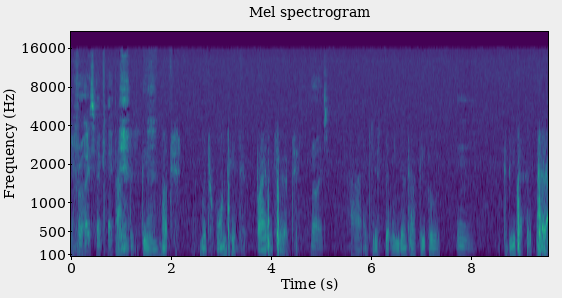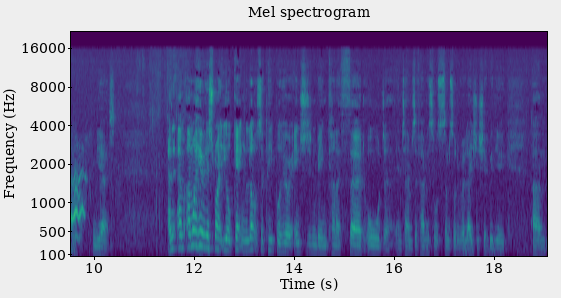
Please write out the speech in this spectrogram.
Right, okay. And being much, much wanted by the church. Right. Uh, it's just that we don't have people mm. to be there. yes. And um, am I hearing this right? You're getting lots of people who are interested in being kind of third order in terms of having some sort of relationship with you um,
